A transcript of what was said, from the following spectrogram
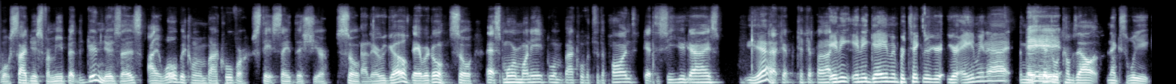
well side news for me, but the good news is I will be coming back over stateside this year. So uh, there we go. There we go. So that's more money going back over to the pond. Get to see you guys. Yeah, kick it, kick it back. Any any game in particular you're, you're aiming at? I mean, uh, schedule comes out next week.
